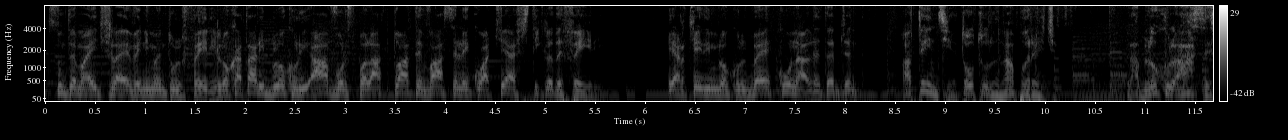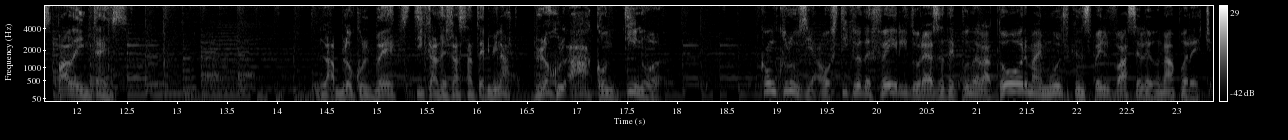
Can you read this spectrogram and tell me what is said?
Suntem aici la evenimentul Fairy. Locatarii blocului A vor spăla toate vasele cu aceeași sticlă de Fairy. Iar cei din blocul B cu un alt detergent. Atenție, totul în apă rece. La blocul A se spală intens. La blocul B, sticla deja s-a terminat. Blocul A continuă. Concluzia, o sticlă de Fairy durează de până la două ori mai mult când speli vasele în apă rece.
